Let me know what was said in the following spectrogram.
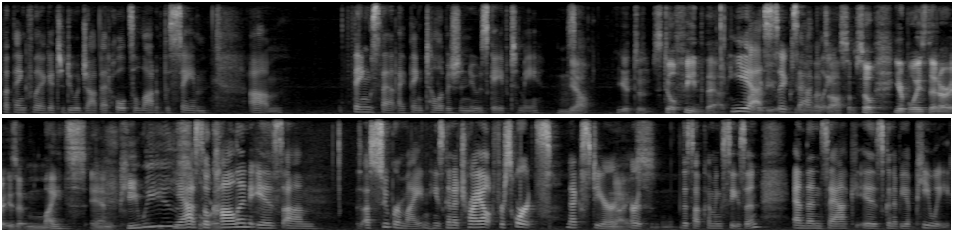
but thankfully i get to do a job that holds a lot of the same um, things that I think television news gave to me. yeah. So You get to still feed that. Yes, you. Yeah, that's awesome. So your boys that are, is it mites and peewees? yeah, so Colin is um, a super mite, and he's going to try out for squirts next year or this upcoming season, and then Zach is going to be a peewee.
